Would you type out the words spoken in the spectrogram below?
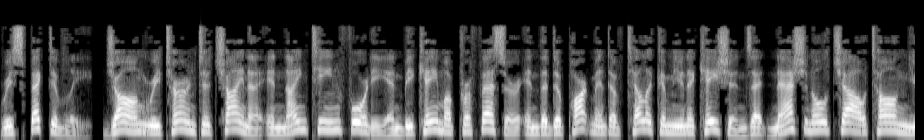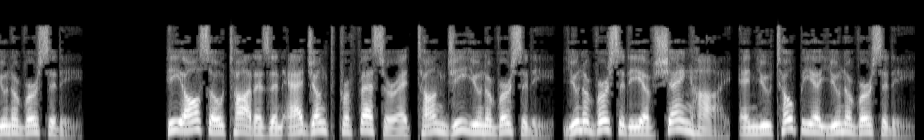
respectively. Zhang returned to China in 1940 and became a professor in the Department of Telecommunications at National Chiao Tong University. He also taught as an adjunct professor at Tongji University, University of Shanghai, and Utopia University.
